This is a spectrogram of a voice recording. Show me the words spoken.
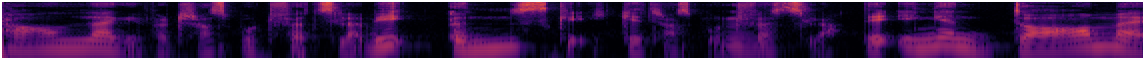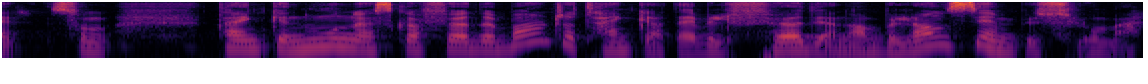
planlegger for transportfødsler. Vi ønsker ikke transportfødsler. Mm. Det er ingen damer som tenker nå når jeg skal føde barn, så tenker jeg at jeg vil føde i en ambulanse i en busslomme.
